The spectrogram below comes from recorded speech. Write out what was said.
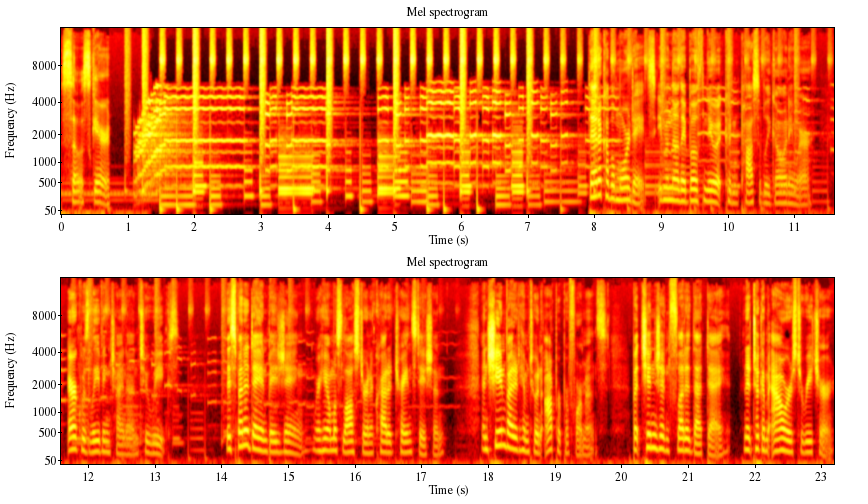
so scared? They had a couple more dates, even though they both knew it couldn't possibly go anywhere. Eric was leaving China in two weeks. They spent a day in Beijing, where he almost lost her in a crowded train station, and she invited him to an opera performance. But Tianjin flooded that day, and it took him hours to reach her,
